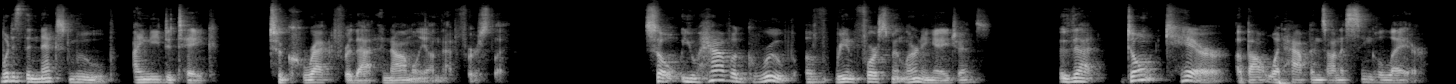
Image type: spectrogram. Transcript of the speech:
what is the next move I need to take to correct for that anomaly on that first layer? So you have a group of reinforcement learning agents that don't care about what happens on a single layer.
